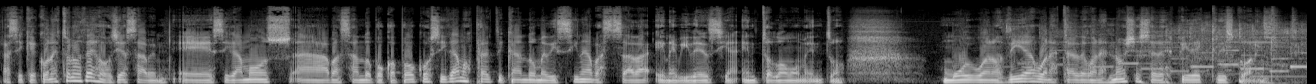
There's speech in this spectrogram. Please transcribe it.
Así que con esto los dejo, ya saben, eh, sigamos avanzando poco a poco, sigamos practicando medicina basada en evidencia en todo momento. Muy buenos días, buenas tardes, buenas noches. Se despide Chris Goring.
